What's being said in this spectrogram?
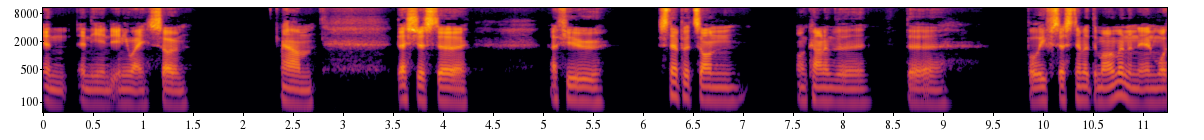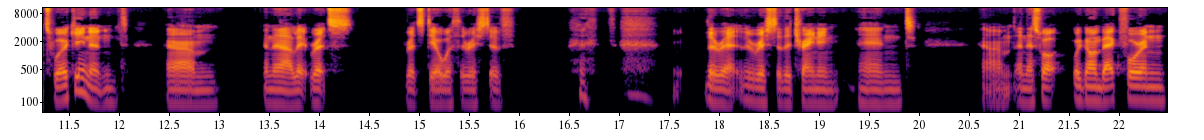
in in the end anyway. So um, that's just a a few snippets on on kind of the the belief system at the moment and, and what's working and um, and then I let Ritz Ritz deal with the rest of the re- the rest of the training and um, and that's what we're going back for in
